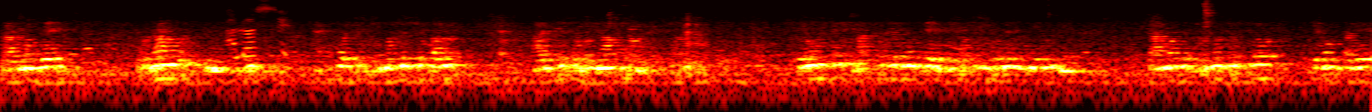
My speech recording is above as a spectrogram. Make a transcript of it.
তার মধ্যে প্রধান ভালো আসছে একটা হচ্ছে ব্রহ্মচর্য পালন আরেকটি হচ্ছে হরিনাম সংকীর্তন এবং তিনি ছাত্রদের মধ্যে যে সকল উপদেশ দিয়েছিলেন তার মধ্যে ব্রহ্মচর্য এবং তাদের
